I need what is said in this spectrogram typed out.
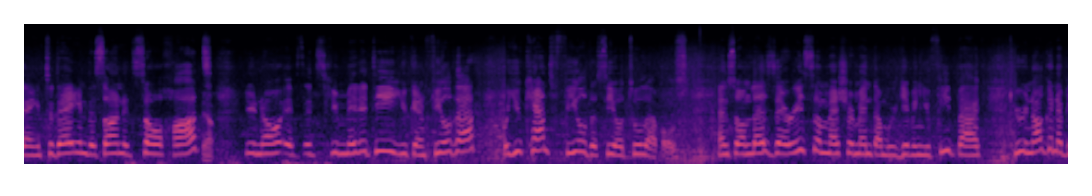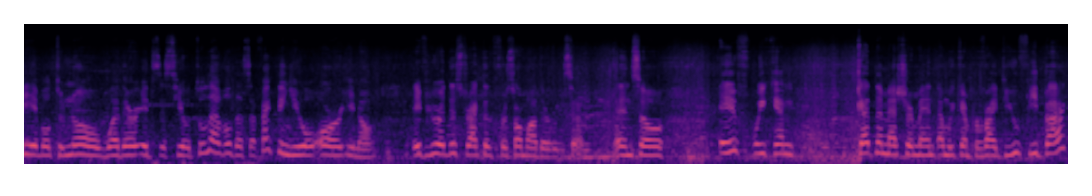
saying today in the sun it's so hot, Yep. you know, if it's humidity, you can feel that, but you can't feel the CO2 levels. And so, unless there is some measurement and we're giving you feedback, you're not going to be able to know whether it's the CO2 level that's affecting you or, you know, if you're distracted for some other reason. And so, if we can get the measurement and we can provide you feedback,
